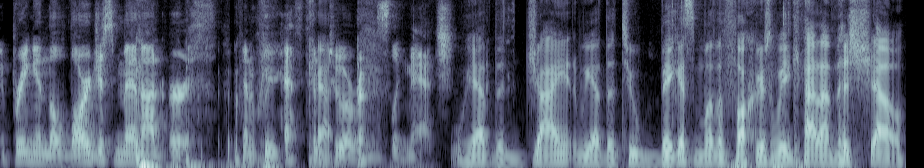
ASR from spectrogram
We bring in the largest men on earth and we We have them do a wrestling match. We have the giant. We have the two biggest motherfuckers we got on this show.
